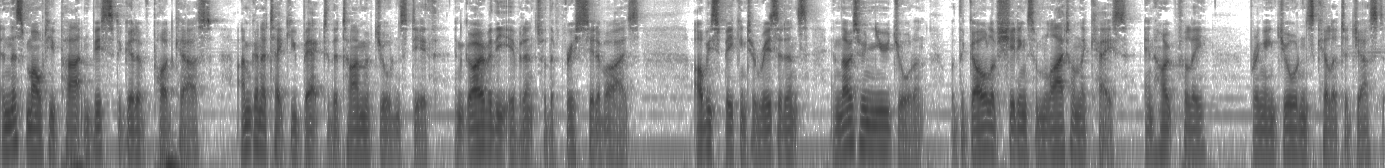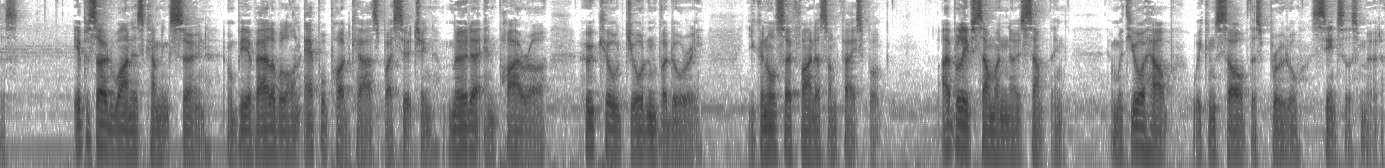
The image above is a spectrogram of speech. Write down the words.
In this multi part investigative podcast, I'm going to take you back to the time of Jordan's death and go over the evidence with a fresh set of eyes. I'll be speaking to residents and those who knew Jordan with the goal of shedding some light on the case and hopefully bringing Jordan's killer to justice. Episode 1 is coming soon and will be available on Apple Podcasts by searching Murder and Paeroa Who Killed Jordan Voudouris. You can also find us on Facebook. I believe someone knows something and with your help, we can solve this brutal, senseless murder.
